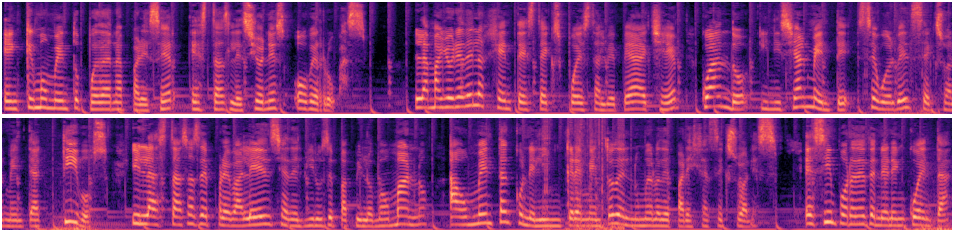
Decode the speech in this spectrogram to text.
en qué momento puedan aparecer estas lesiones o verrugas. La mayoría de la gente está expuesta al VPH cuando inicialmente se vuelven sexualmente activos y las tasas de prevalencia del virus de papiloma humano aumentan con el incremento del número de parejas sexuales. Es importante tener en cuenta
